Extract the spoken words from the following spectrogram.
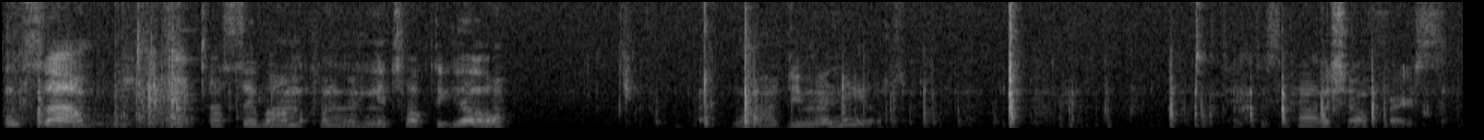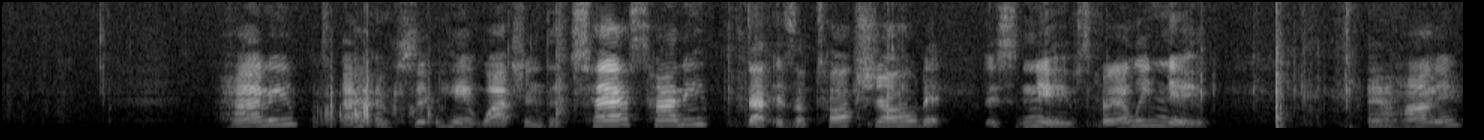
And so, I say, well, I'm going to come on here and talk to y'all while I do my nails. Take this polish off first. Honey, I am sitting here watching The Test, honey. That is a talk show that is new. It's fairly new. And, honey,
